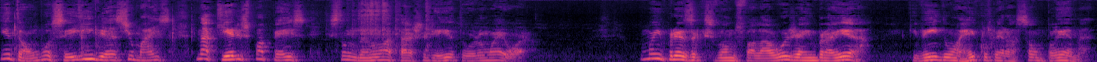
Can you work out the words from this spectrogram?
então você investe mais naqueles papéis que estão dando uma taxa de retorno maior. Uma empresa que vamos falar hoje é a Embraer, que vem de uma recuperação plena.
